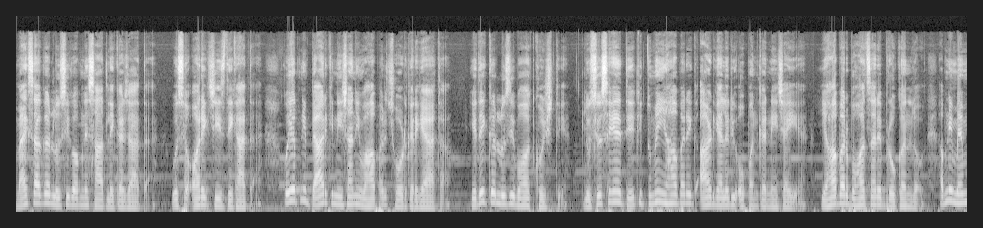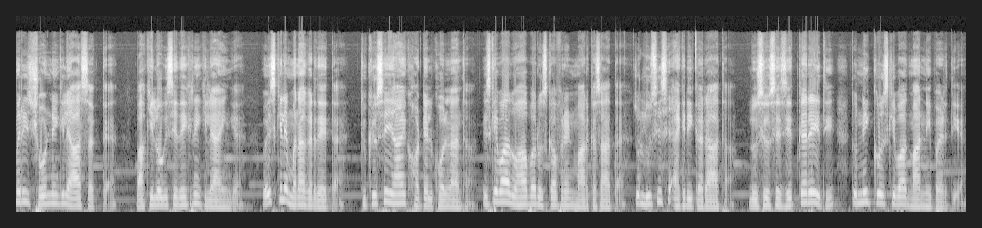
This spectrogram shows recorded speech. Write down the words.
मैक्स आकर लूसी को अपने साथ लेकर जाता है। उसे और एक चीज़ दिखाता है। कोई अपनी प्यार की निशानी वहाँ पर छोड़ कर गया था। ये देखकर लूसी बहुत खुश थी। लूसी उसे कहती है कि तुम्हें यहाँ पर एक आर्ट गैलरी ओपन करनी चाहिए। यहाँ पर बहुत सारे ब्रोकन लोग अपनी मेमोरीज छोड़ने के लिए आ सकते हैं। बाकी लोग इसे देखने के लिए आएँगे। वो इसके लिए मना कर देता है, क्योंकि उसे यहाँ एक होटल खोलना था। इसके बाद वहाँ पर उसका फ्रेंड मार्कस आता है, जो लूसी से एग्री कर रहा था। लूसी उसे जिद कर रही थी तो निक को उसकी बात माननी पड़ती है।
